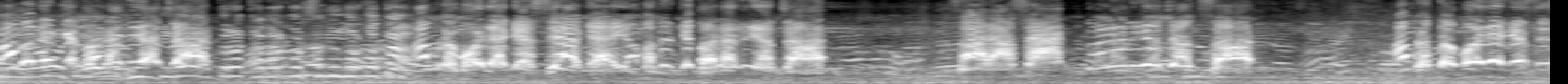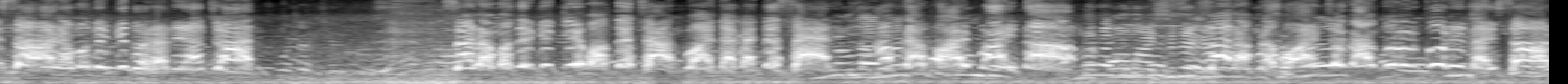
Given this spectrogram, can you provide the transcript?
আমাদেরকে ধরে নিয়ে আপনারা খাবার করছেন ওনার কথা? আমরা মরে গেছি আগেই আমাদেরকে ধরে নিয়ে যান। স্যার আসেন ধরে নিয়ে যান স্যার। আমরা তো মরে গেছি স্যার আমাদেরকে ধরে নিয়ে যান। স্যার আমাদেরকে কি বলতে চান? ভয় দেখাইতেছেন? আমরা ভয় পাই না। স্যার আমরা ভয়ের জন্য আন্দোলন করি নাই স্যার।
